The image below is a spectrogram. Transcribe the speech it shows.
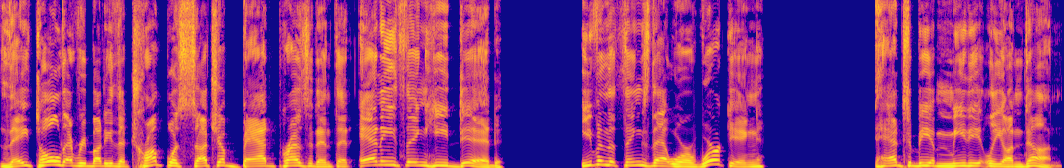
they told everybody that Trump was such a bad president that anything he did, even the things that were working, had to be immediately undone.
